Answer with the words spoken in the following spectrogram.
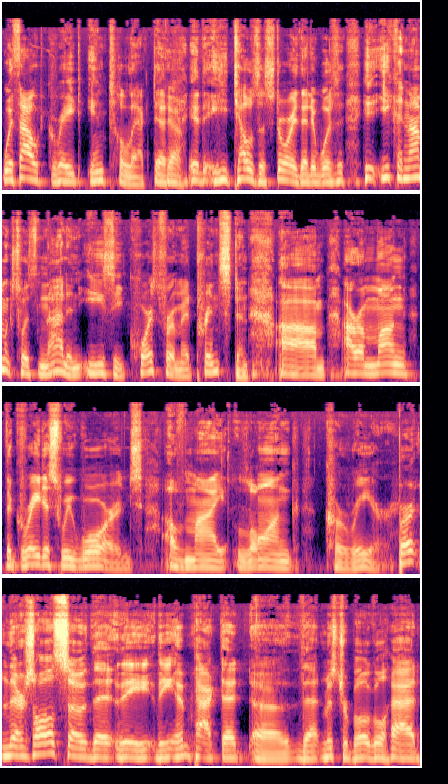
without great intellect." Yeah. It, he tells a story that it was economics was not an easy course for him at Princeton. Um, our among the greatest rewards of my long career. Burton, there's also the the the impact that uh, that Mr. Bogle had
